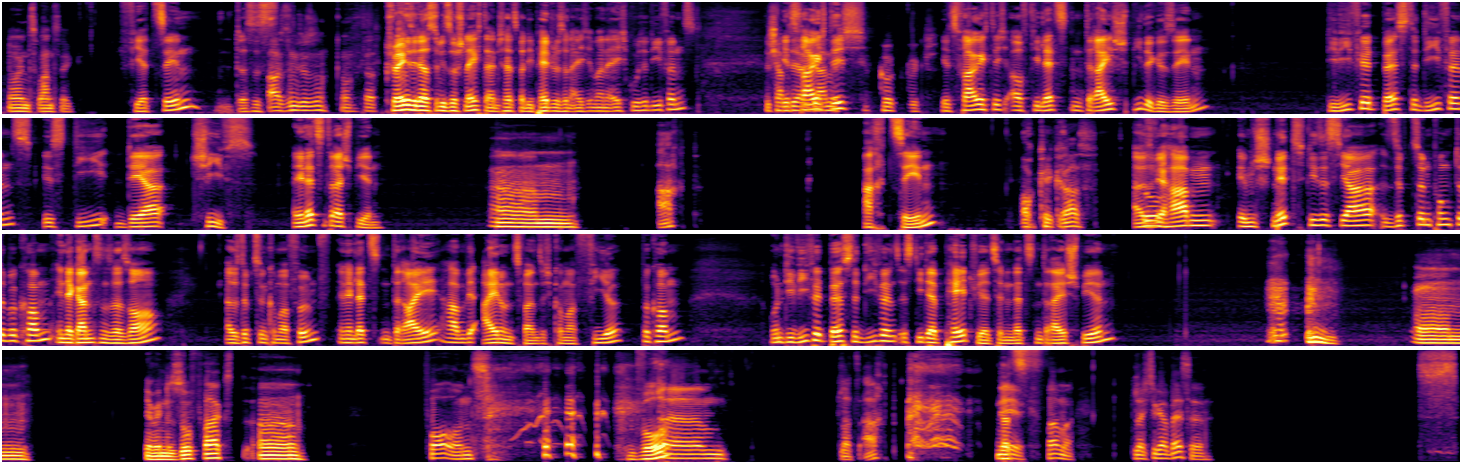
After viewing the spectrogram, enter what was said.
29. 14. Das ist Ah, sind die so? Oh, crazy, dass du die so schlecht einschätzt, weil die Patriots sind eigentlich immer eine echt gute Defense. Ich Jetzt ja frage ich dich, geguckt. Jetzt frage ich dich auf die letzten drei Spiele gesehen. Die wieviel beste Defense ist die der Chiefs? In den letzten drei Spielen. Ähm, 8. 18. Okay, krass. Also So. wir haben im Schnitt dieses Jahr 17 Punkte bekommen in der ganzen Saison. Also 17,5. In den letzten drei haben wir 21,4 bekommen. Und die wieviel beste Defense ist die der Patriots in den letzten drei Spielen? Ähm, ja, wenn du so fragst, äh, vor uns. Und wo? ähm, Platz 8. nee, Platz- warte mal. Vielleicht sogar besser.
